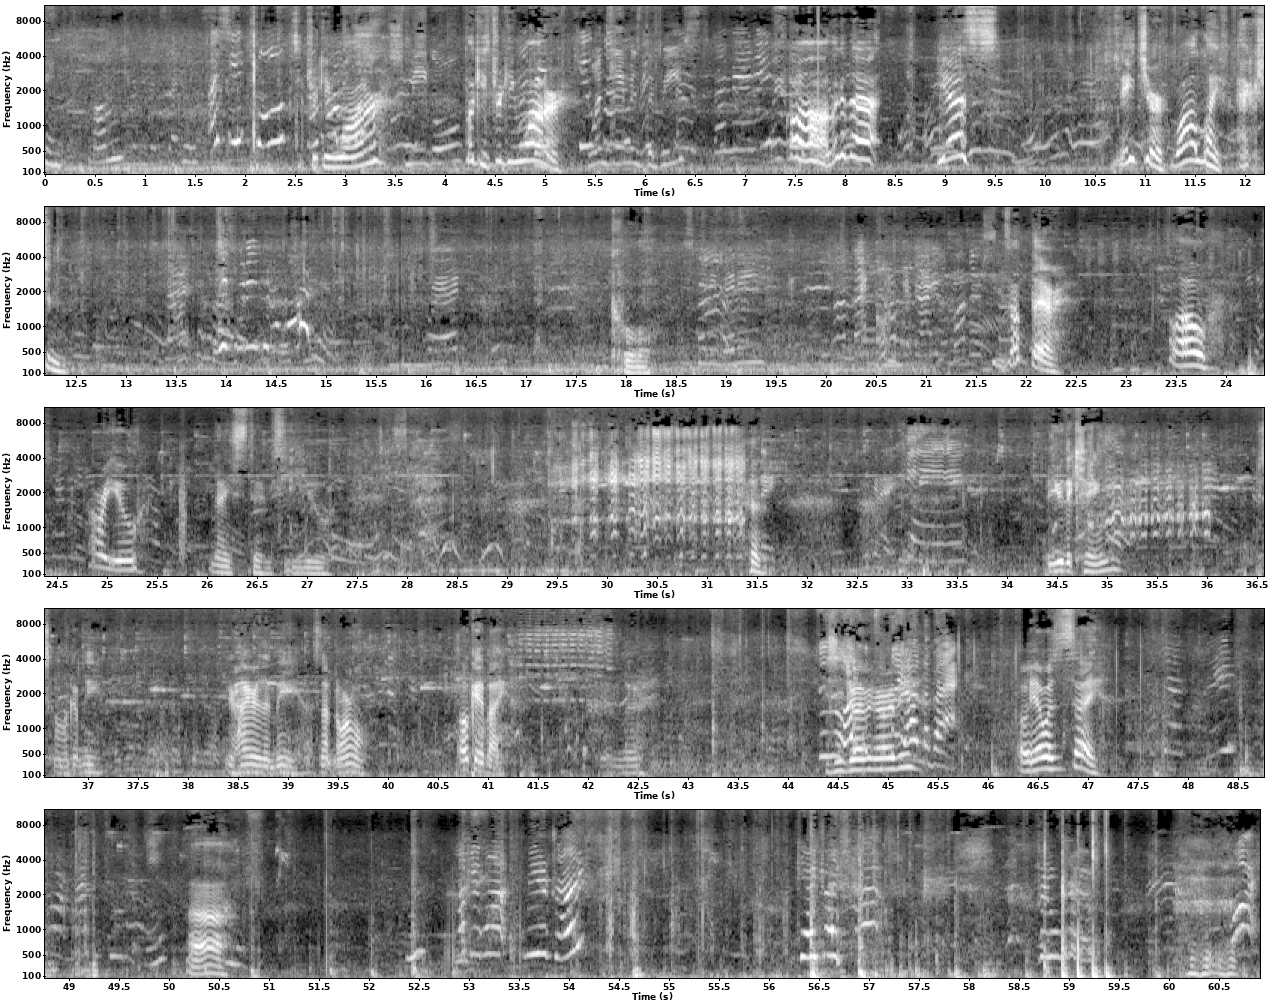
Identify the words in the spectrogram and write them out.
Pink. Mom. I see a Is he drinking water? Schmeagle. Look, he's drinking water. One's name is the Beast. Oh, look at that. Yes. Nature, wildlife, action. Cool. He's up there. Hello. How are you? Nice to see you. Are you the king? You're Just gonna look at me? You're higher than me. That's not normal. Okay, bye. Is he driving our RV? Oh yeah, what does it say? Ah. Okay, want me to drive? Can I drive? what?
